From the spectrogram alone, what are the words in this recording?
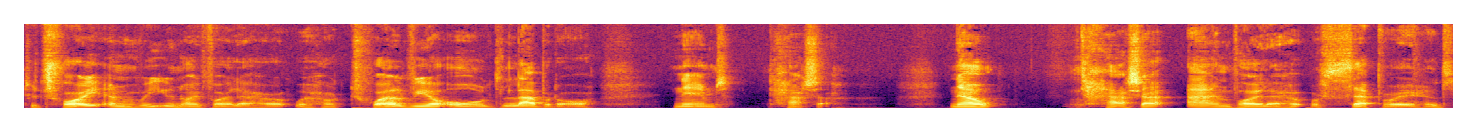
to try and reunite Violet with her 12 year old Labrador named Tasha. Now, Tasha and Violet were separated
